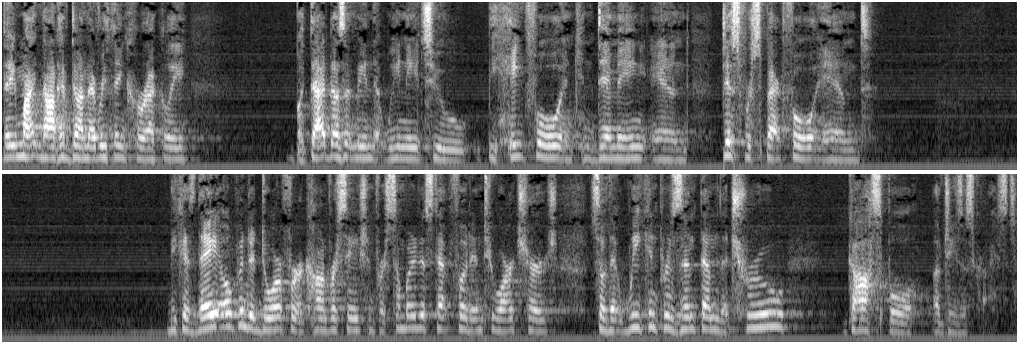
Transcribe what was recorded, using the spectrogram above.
They might not have done everything correctly. But that doesn't mean that we need to be hateful and condemning and disrespectful and because they opened a door for a conversation for somebody to step foot into our church so that we can present them the true gospel of Jesus Christ.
